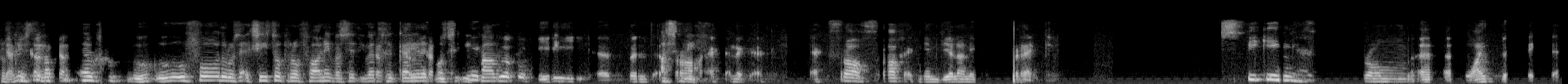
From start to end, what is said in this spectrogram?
Ja, ek kan kan nou hoe hoe hoe vorder ons ek sê tot profanie was dit iewers gekuier het ons u van ook op hierdie uh, punt vra ek en ek ek, ek vra vraag ek neem deel aan die gesprek speaking from a, a white perspective,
